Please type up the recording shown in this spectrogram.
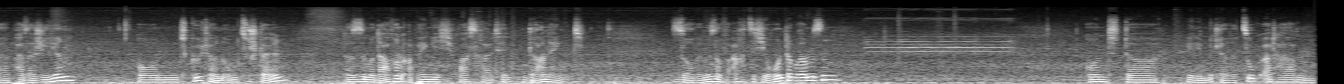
äh, Passagieren und Gütern umzustellen. Das ist immer davon abhängig, was halt hinten dran hängt. So, wir müssen auf 80 hier runterbremsen. Und da wir die mittlere Zugart haben,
